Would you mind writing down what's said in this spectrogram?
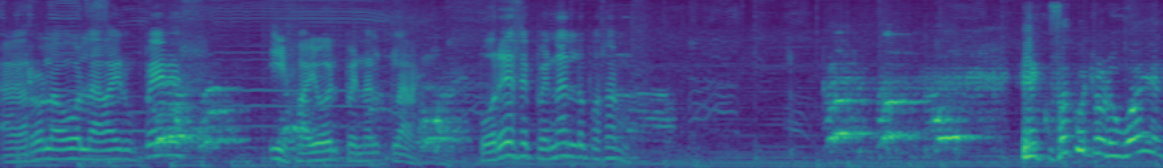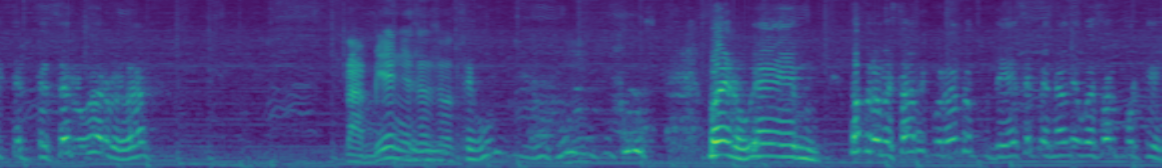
Agarró la bola a Byron Pérez y falló el penal clave. Por ese penal lo pasamos. Eh, fue contra Uruguay el, tercer lugar, ¿verdad? También, esa es otra. Bueno, em, no, pero me estaba recordando de ese penal de Westphal porque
